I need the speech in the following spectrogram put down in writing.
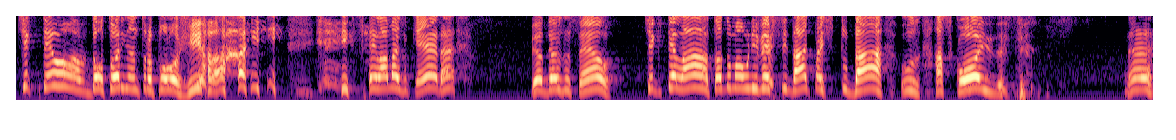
Tinha que ter um doutor em antropologia lá, e, e sei lá mais o que, né? Meu Deus do céu. Tinha que ter lá toda uma universidade para estudar os, as coisas. Né?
